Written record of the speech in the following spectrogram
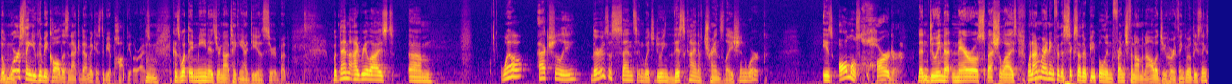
The mm-hmm. worst thing you can be called as an academic is to be a popularizer, mm. because what they mean is you're not taking ideas seriously. But, but then I realized, um, well, actually, there is a sense in which doing this kind of translation work is almost harder than doing that narrow, specialized. When I'm writing for the six other people in French phenomenology who are thinking about these things,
